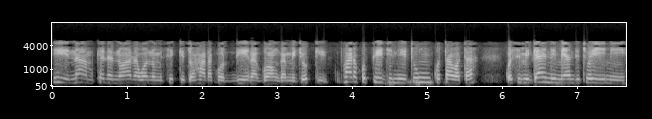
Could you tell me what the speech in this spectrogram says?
hi nam kene no ara wonno mi sikkito hara ko diina gonga mi jokki. Hara ko piiji ni tun ko tawata ko si mi gayni mi anndi toyi mi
